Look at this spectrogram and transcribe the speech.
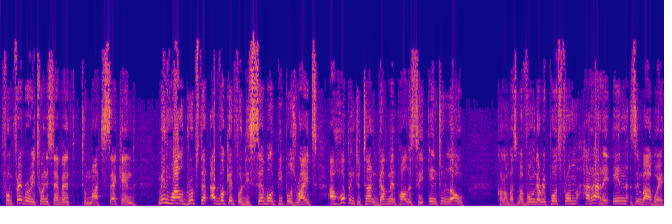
from February 27th to March 2nd. Meanwhile, groups that advocate for disabled people's rights are hoping to turn government policy into law. Columbus Mavhunga reports from Harare in Zimbabwe.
